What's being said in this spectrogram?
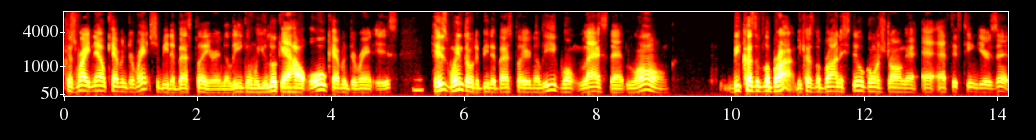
Because right now, Kevin Durant should be the best player in the league. And when you look at how old Kevin Durant is, his window to be the best player in the league won't last that long because of LeBron, because LeBron is still going strong at, at, at 15 years in.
